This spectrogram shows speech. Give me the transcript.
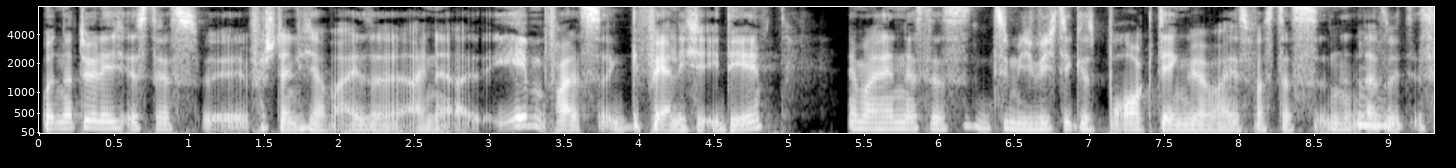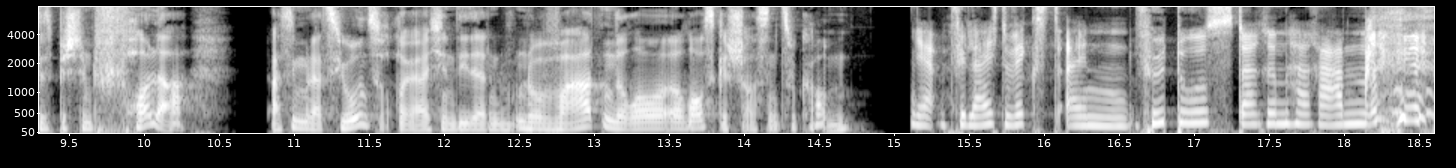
Und natürlich ist das äh, verständlicherweise eine ebenfalls gefährliche Idee. Immerhin ist das ein ziemlich wichtiges Borg-Ding, wer weiß, was das, ne? also es ist bestimmt voller Assimilationsröhrchen, die dann nur warten, ra rausgeschossen zu kommen. Ja, vielleicht wächst ein Fötus darin heran.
